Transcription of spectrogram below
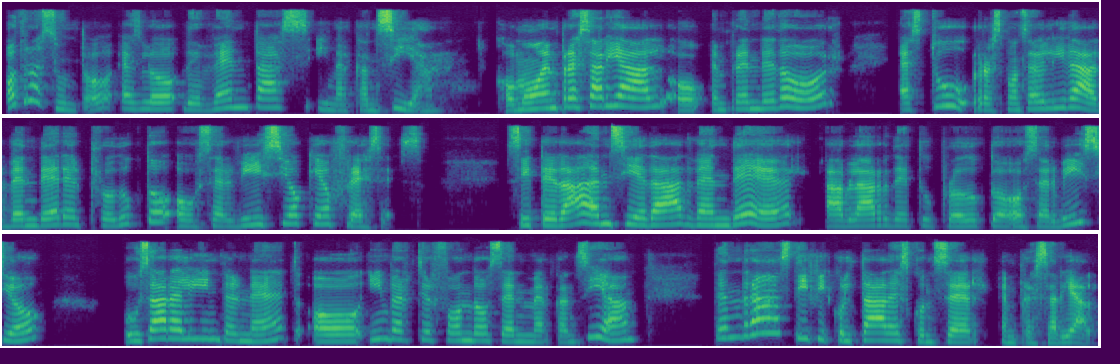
Otro asunto es lo de ventas y mercancía. Como empresarial o emprendedor, es tu responsabilidad vender el producto o servicio que ofreces. Si te da ansiedad vender, hablar de tu producto o servicio, usar el Internet o invertir fondos en mercancía, tendrás dificultades con ser empresarial.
